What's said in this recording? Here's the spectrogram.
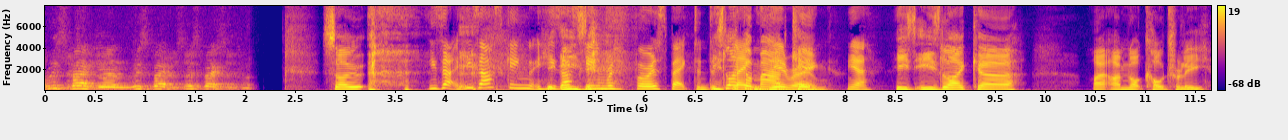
respect, man, respect, respect. So He's a, he's asking he's, He's- asking for respect and He's like a displaying mad zero. king. Yeah. he's he's like uh, I, I'm not culturally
